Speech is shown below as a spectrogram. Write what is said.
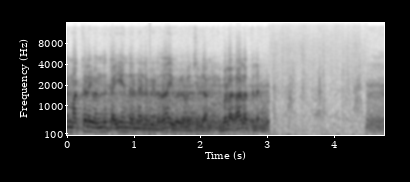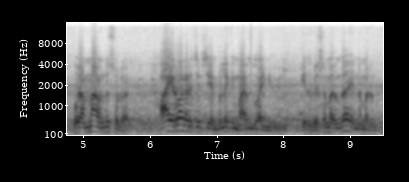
என் மக்களை வந்து கையேந்திர நிலைமையில தான் இவர்கள் வச்சிருக்காங்க இவ்வளவு காலத்துல. ஒரு அம்மா வந்து சொல்றாங்க ஆயிரம் ரூபாய் கிடைச்சிருச்சு என் பிள்ளைக்கு மருந்து வாங்கிடுவீங்க எது விஷ மருந்தா என்ன மருந்து?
